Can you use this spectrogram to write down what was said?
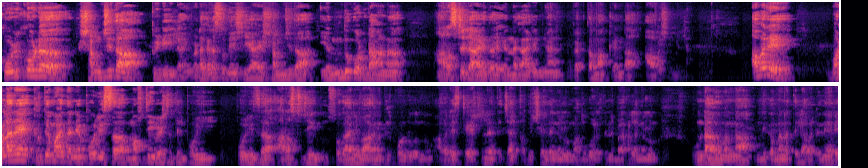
കോഴിക്കോട് ഷംജിത പിടിയിലായി. വടകര സ്വദേശിയായ ഷംജിത എന്തുകൊണ്ടാണ് അറസ്റ്റിലായത് എന്ന കാര്യം ഞാൻ വ്യക്തമാക്കേണ്ട ആവശ്യമില്ല. അവരെ വളരെ കൃത്യമായി തന്നെ പോലീസ് മഫ്തി വേഷത്തിൽ പോയി പോലീസ് അറസ്റ്റ് ചെയ്തു സ്വകാര്യ വാഹനത്തിൽ കൊണ്ടുവന്നു. അവരെ സ്റ്റേഷനിൽ എത്തിച്ചാൽ പ്രതിഷേധങ്ങളും അതുപോലെ തന്നെ ബഹളങ്ങളും ഉണ്ടാകുമെന്ന നിഗമനത്തിൽ അവരെ നേരെ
